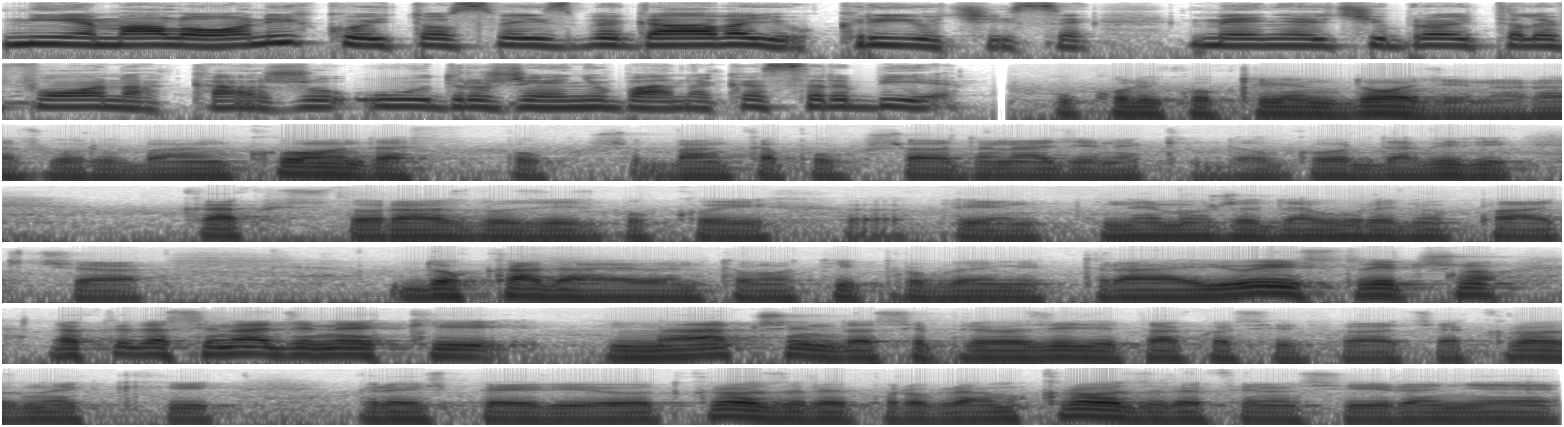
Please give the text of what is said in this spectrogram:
Nije malo onih koji to sve izbegavaju, krijući se, menjajući broj telefona, kažu u Udruženju banaka Srbije. Ukoliko klijent dođe na razgovor u banku, onda banka pokušava da nađe neki dogovor, da vidi kakvi su to razlozi zbog kojih eh, klijent ne može da uredno plaća, do kada eventualno ti problemi traju i slično. Dakle, da se nađe neki način da se prevaziđe takva situacija kroz neki grace period, kroz reprogram, kroz refinansiranje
